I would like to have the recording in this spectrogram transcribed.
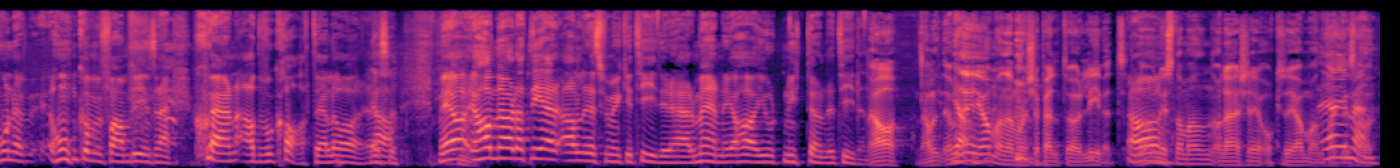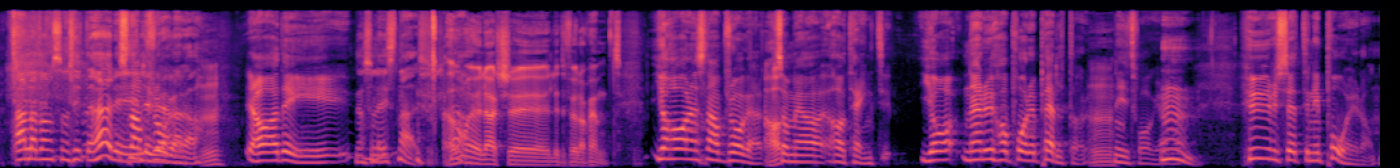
hon, är, hon kommer fan bli en sån här stjärnadvokat, lovar. Ja. Alltså. Men jag, jag har nördat ner alldeles för mycket tid i det här, men jag har gjort nytta under tiden. Ja, ja men, men Ja. det gör man när man kör Peltor-livet. Ja. Då lyssnar man och lär sig och så gör man faktiskt Jajamän. Alla de som sitter här i Snabb lurarna fråga. då? Ja, det är... De som lyssnar? Ja, de har ju lärt sig lite fulla skämt. Jag har en snabb fråga Ja. som jag har tänkt. Ja, när du har på dig peltor, ni två grabbar. Mm. Hur sätter ni på er dem?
